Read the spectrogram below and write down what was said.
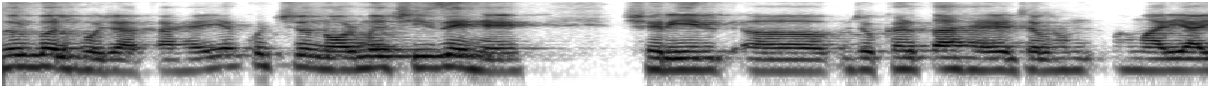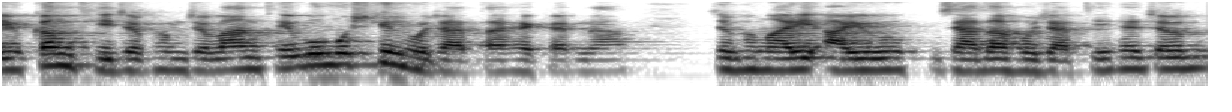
दुर्बल हो जाता है या कुछ जो नॉर्मल चीज़ें हैं, शरीर जो करता है, जब हम, हमारी आयु कम थी, जब हम जवान थे, वो मुश्किल हो जाता है करना। जब हमारी आयु ज़्यादा हो जाती है, जब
